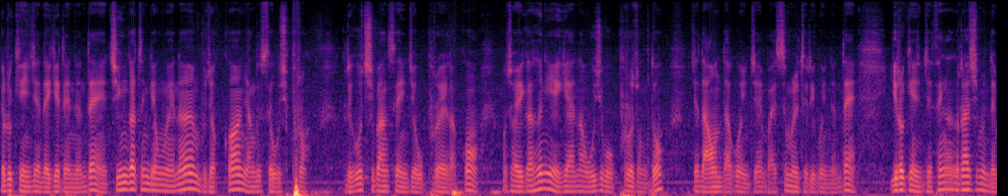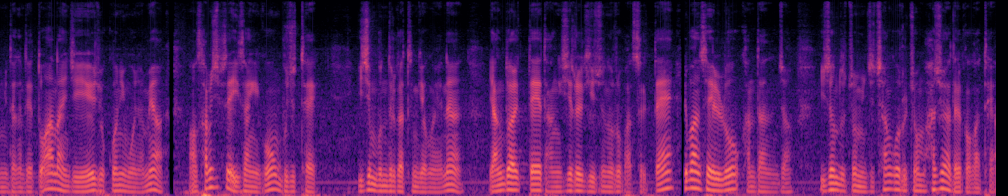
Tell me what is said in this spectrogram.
이렇게 이제 내게 됐는데 지금 같은 경우에는 무조건 양도세 50% 그리고 지방세 이제 5% 해갖고 뭐 저희가 흔히 얘기하는 55% 정도 이제 나온다고 이제 말씀을 드리고 있는데 이렇게 이제 생각을 하시면 됩니다. 근데 또 하나 이제 예외 조건이 뭐냐면 어, 30세 이상이고 무주택 이신 분들 같은 경우에는 양도할 때 당시를 기준으로 봤을 때 일반 세율로 간다는 점 이 점도 좀 이제 참고를 좀 하셔야 될 것 같아요.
